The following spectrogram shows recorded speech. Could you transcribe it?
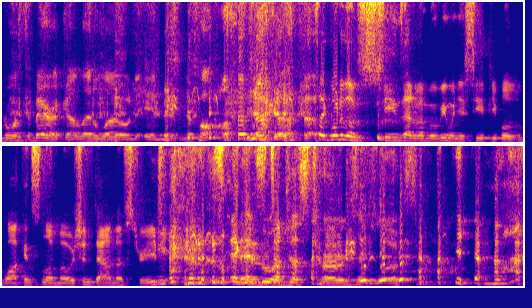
North America, let alone in Nepal. it's like one of those scenes out of a movie when you see people walk in slow motion down the street. It's like and everyone just turns and looks. What?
